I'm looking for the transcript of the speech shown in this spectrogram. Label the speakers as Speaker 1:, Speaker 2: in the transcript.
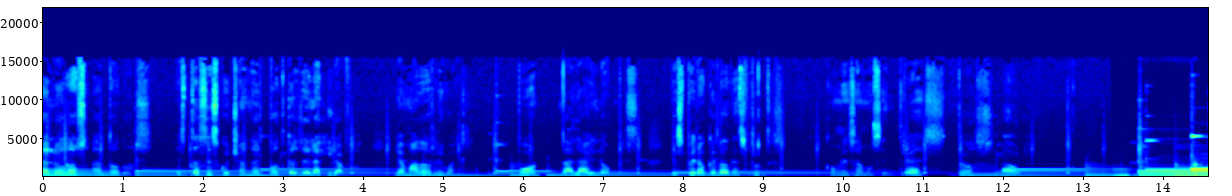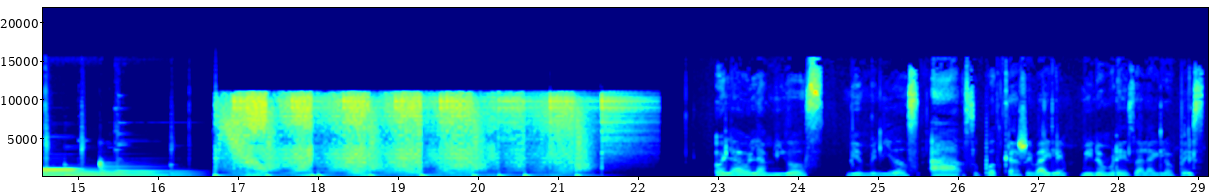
Speaker 1: Saludos a todos. Estás escuchando el podcast de la jirafa llamado Rival por Dalai López. Espero que lo disfrutes. Comenzamos en 3, 2, ahora.
Speaker 2: Hola, hola amigos, bienvenidos a su podcast Rebaile. Mi nombre es Dalai López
